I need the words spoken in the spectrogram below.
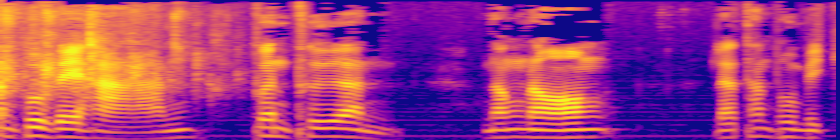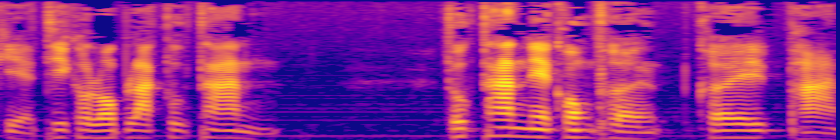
่านผู้บริหารเพื่อนๆน้องๆ และท่านผู้มีเกียรติที่เคารพรักทุกท่าน ทุกท่านเนี่ยคงเผยเคยผ่าน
